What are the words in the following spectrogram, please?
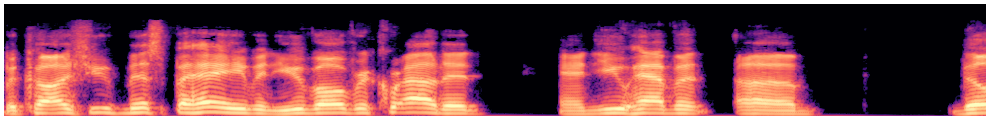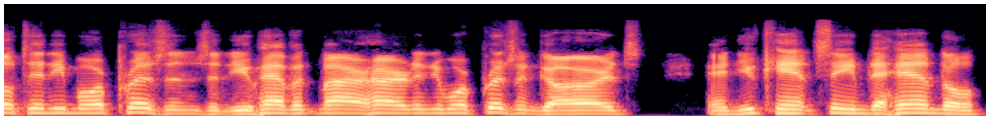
because you've misbehaved and you've overcrowded and you haven't uh, built any more prisons and you haven't hired any more prison guards and you can't seem to handle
